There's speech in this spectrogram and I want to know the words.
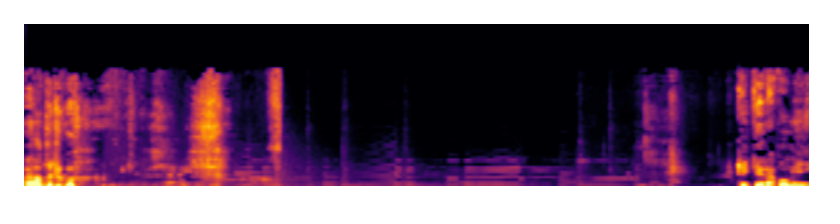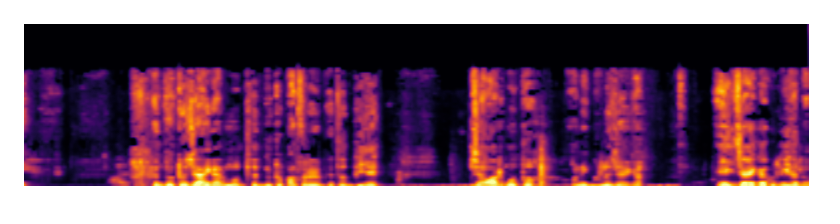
আর অতটুকু। ঠিক এরকমই দুটো জায়গার মধ্যে, দুটো পাথরের ভেতর দিয়ে যাওয়ার মতো অনেকগুলো জায়গা। এই জায়গাগুলি হলো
